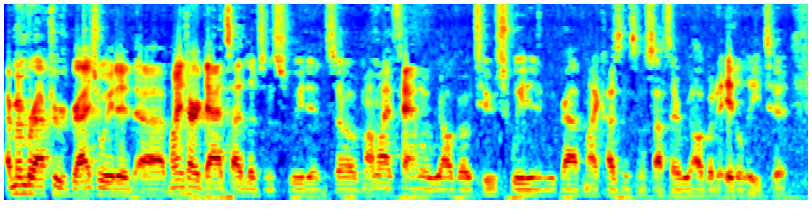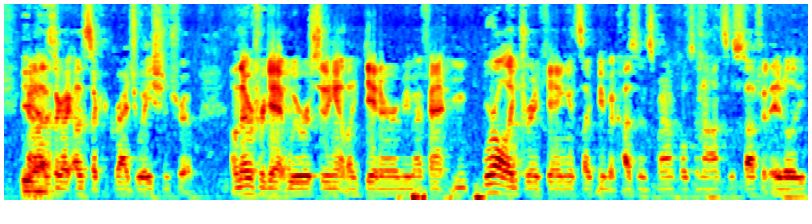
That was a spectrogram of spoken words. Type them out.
I remember after we graduated, uh, my entire dad's side lives in Sweden, so my, my family we all go to Sweden. We grab my cousins and stuff there. We all go to Italy to yeah, it's like, it's like a graduation trip. I'll never forget. We were sitting at like dinner. Me, and my fam, we're all like drinking. It's like me, my cousins, my uncles, and aunts and stuff in Italy.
